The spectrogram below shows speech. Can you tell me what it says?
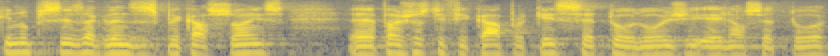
que não precisa grandes explicações é, para justificar porque esse setor hoje ele é um setor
